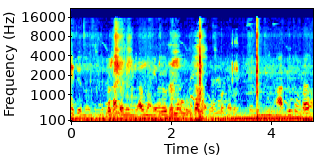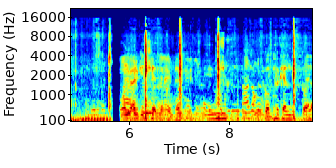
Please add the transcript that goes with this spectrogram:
అయితే ఫోన్ గారికి కొబ్బరికాయలు తీసుకోవాలి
